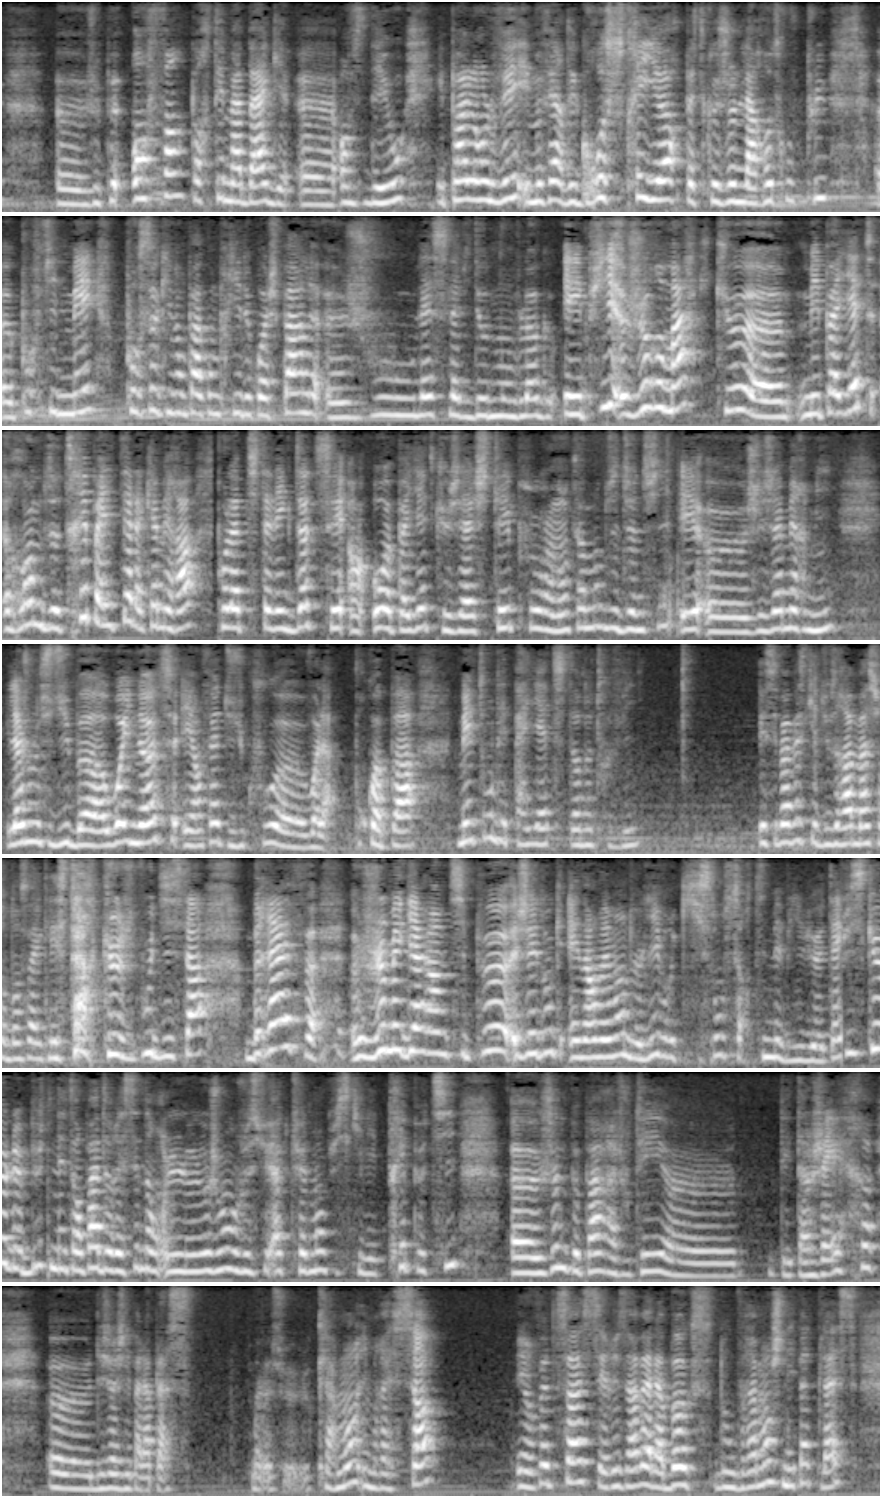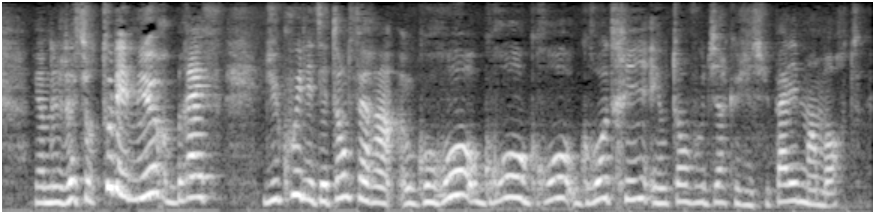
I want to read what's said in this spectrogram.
euh, je peux enfin porter ma bague euh, en vidéo et pas l'enlever et me faire des grosses frayeurs parce que je ne la retrouve plus euh, pour filmer. Pour ceux qui n'ont pas compris de quoi je parle, je vous laisse la vidéo de mon vlog. Et puis je remarque que mes paillettes rendent très pailletées à la caméra. Pour la petite anecdote, c'est un haut à paillettes que j'ai acheté pour un enterrement de jeune fille et je l'ai jamais remis. Et là je me suis dit bah why not? Et en fait du coup voilà pourquoi pas? Mettons des paillettes dans notre vie et c'est pas parce qu'il y a du drama sur Danse avec les stars que je vous dis ça. Bref, je m'égare un petit peu. J'ai donc énormément de livres qui sont sortis de mes bibliothèques. Puisque le but n'étant pas de rester dans le logement où je suis actuellement puisqu'il est très petit, euh, je ne peux pas rajouter euh, d'étagères. Euh, déjà j'ai pas la place. Voilà, clairement il me reste ça. Et en fait ça c'est réservé à la box. Donc vraiment je n'ai pas de place. Il y en a déjà sur tous les murs. Bref, du coup, il était temps de faire un gros, gros, gros, gros tri. Et autant vous dire que j'y suis pas allée de main morte.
